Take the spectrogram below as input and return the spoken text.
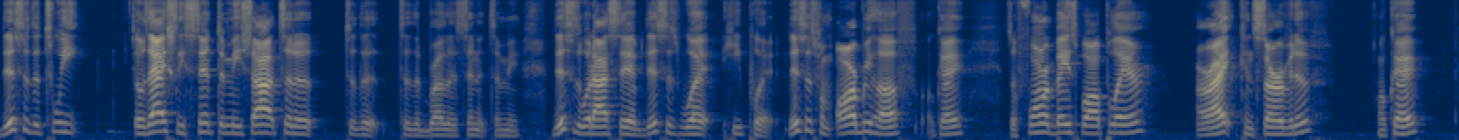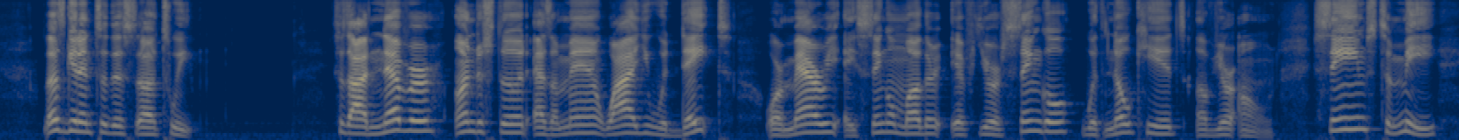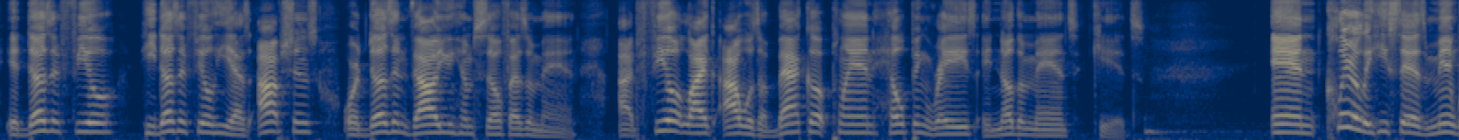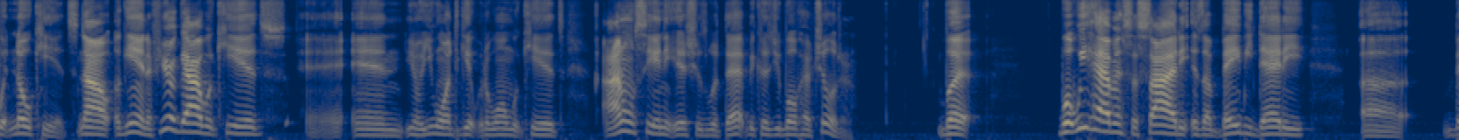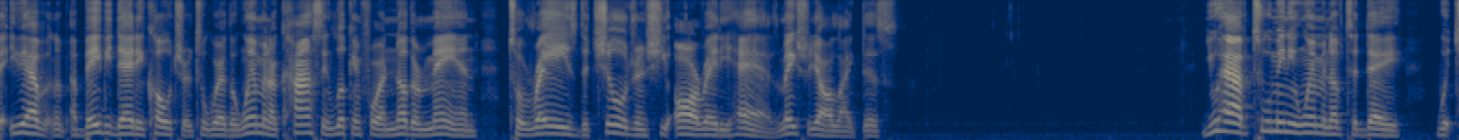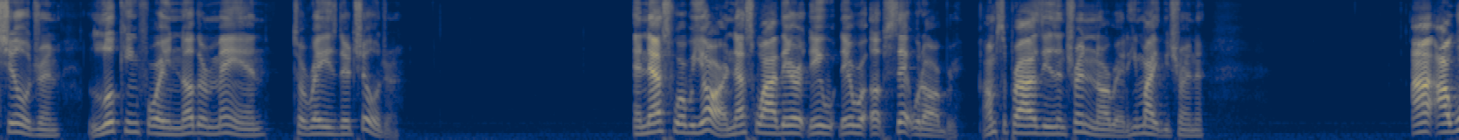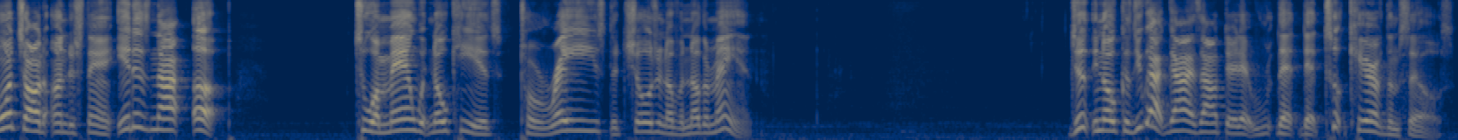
This is the tweet. It was actually sent to me. Shout out to the to the to the brother sent it to me. This is what I said. This is what he put. This is from Aubrey Huff. Okay, it's a former baseball player. All right, conservative. Okay, let's get into this uh, tweet. It says I never understood as a man why you would date or marry a single mother if you're single with no kids of your own. Seems to me it doesn't feel he doesn't feel he has options or doesn't value himself as a man. I'd feel like I was a backup plan helping raise another man's kids. And clearly he says men with no kids. Now, again, if you're a guy with kids and you know you want to get with a woman with kids, I don't see any issues with that because you both have children. But what we have in society is a baby daddy uh you have a baby daddy culture to where the women are constantly looking for another man to raise the children she already has. Make sure y'all like this. You have too many women of today with children looking for another man to raise their children. And that's where we are. And that's why they're they they were upset with Aubrey. I'm surprised he isn't trending already. He might be trending. I, I want y'all to understand it is not up to a man with no kids to raise the children of another man. Just you know, because you got guys out there that that that took care of themselves.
